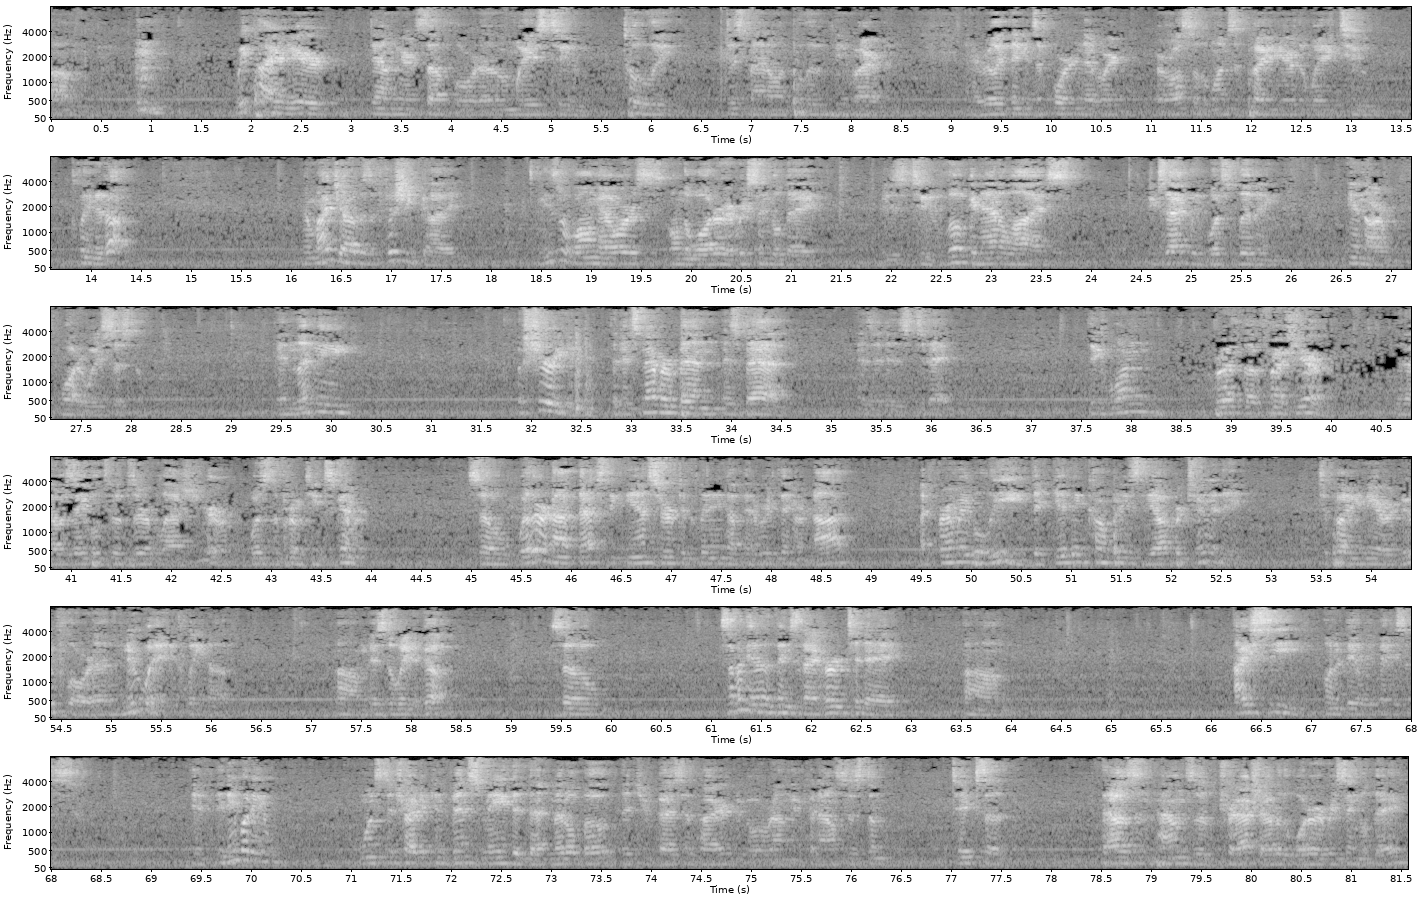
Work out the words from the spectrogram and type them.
Um, we pioneered down here in South Florida on ways to totally dismantle and pollute the environment. And I really think it's important that we're are also the ones that pioneer the way to clean it up. Now, my job as a fishing guide, these are long hours on the water every single day, is to look and analyze exactly what's living in our waterway system. And let me assure you that it's never been as bad as it is today. The one breath of fresh air that I was able to observe last year was the protein skimmer. So whether or not that's the answer to cleaning up everything or not, I firmly believe that giving companies the opportunity to pioneer a new Florida, a new way to clean up, um, is the way to go. So some of the other things that I heard today, um, I see on a daily basis. If anybody wants to try to convince me that that metal boat that you guys have hired to go around the canal system takes a thousand pounds of trash out of the water every single day,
